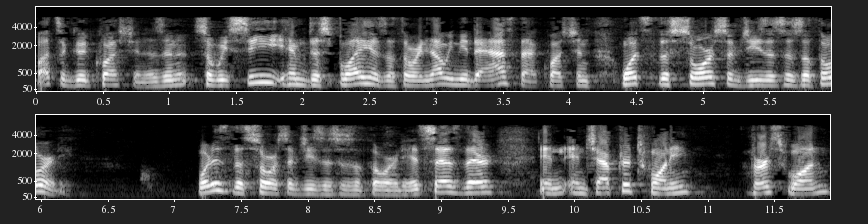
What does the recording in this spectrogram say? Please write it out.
Well, that's a good question, isn't it? So we see him display his authority. Now we need to ask that question what's the source of Jesus' authority? What is the source of Jesus' authority? It says there in, in chapter 20, verse 1,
